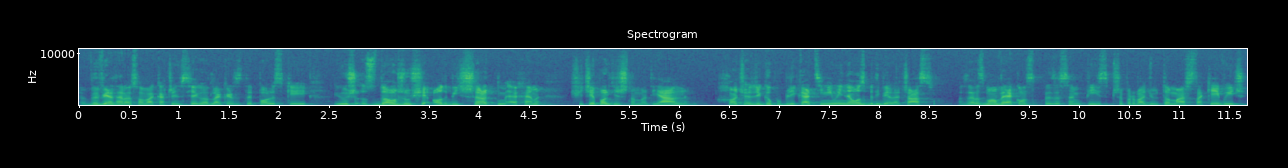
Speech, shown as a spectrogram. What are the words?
wywiad Jarosława Kaczyńskiego dla Gazety Polskiej już zdążył się odbić szerokim echem w świecie polityczno-medialnym. Choć od jego publikacji nie minęło zbyt wiele czasu. Z rozmowy, jaką z prezesem PiS przeprowadził Tomasz Stakiewicz,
